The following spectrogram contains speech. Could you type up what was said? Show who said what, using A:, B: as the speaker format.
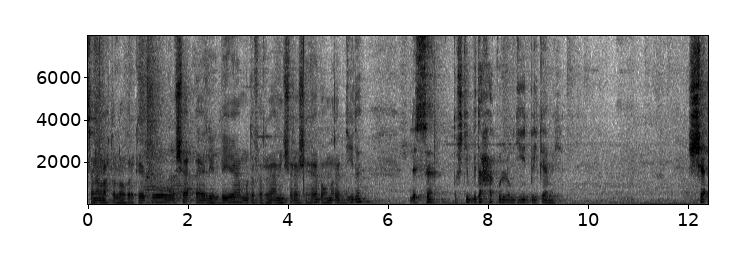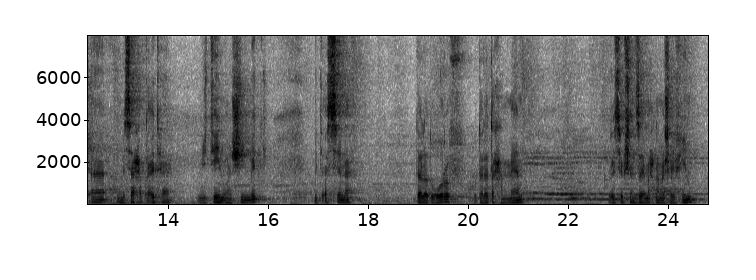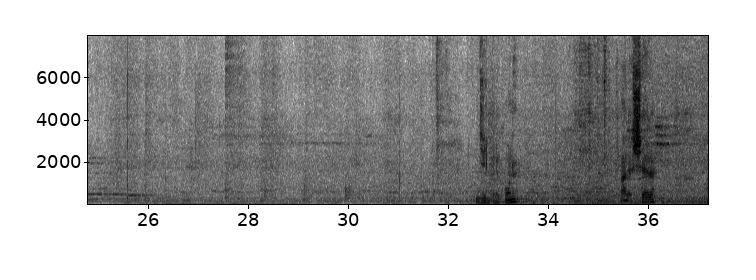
A: السلام ورحمة الله وبركاته. شقة للبيع متفرعة من شارع شهاب عمارة جديدة. لسه التشطيب بتاعها كله جديد بالكامل. الشقة المساحة بتاعتها ميتين وعشرين متر متقسمة تلات غرف وتلاتة حمام. ريسبشن زي ما إحنا ما شايفينه. دي البلكونة على الشارع.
